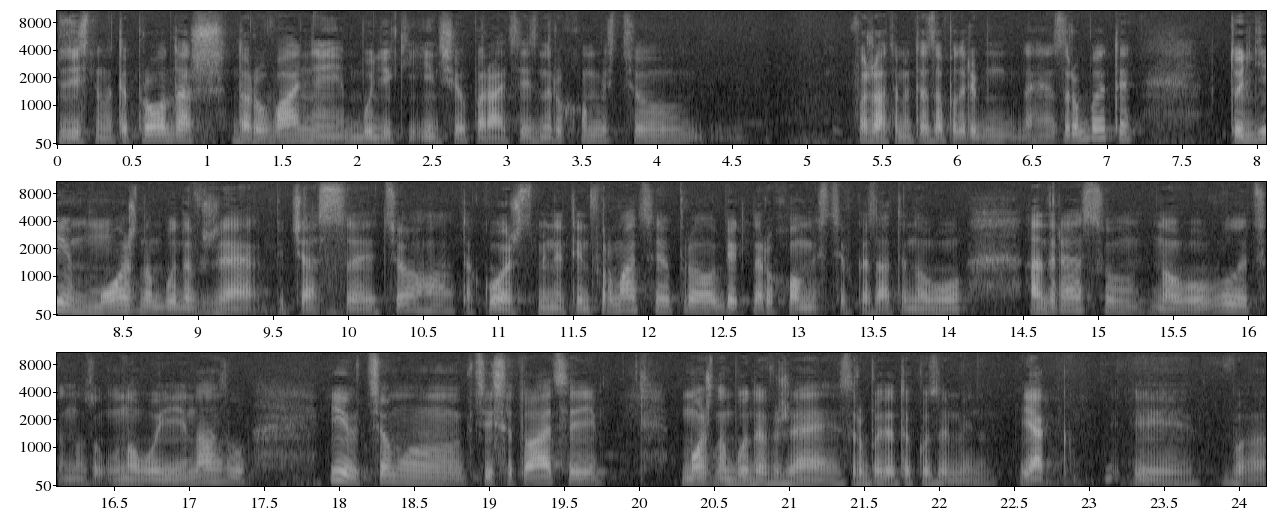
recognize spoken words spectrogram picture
здійснювати продаж, дарування будь-які інші операції з нерухомістю, вважатимете за потрібне е, зробити, тоді можна буде вже під час е, цього також змінити інформацію про об'єкт нерухомості, вказати нову адресу, нову вулицю, нову її назву. І в цьому в цій ситуації можна буде вже зробити таку заміну. Як і в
